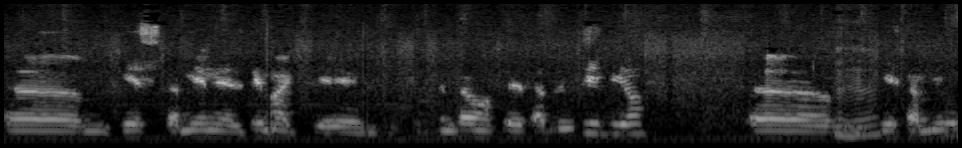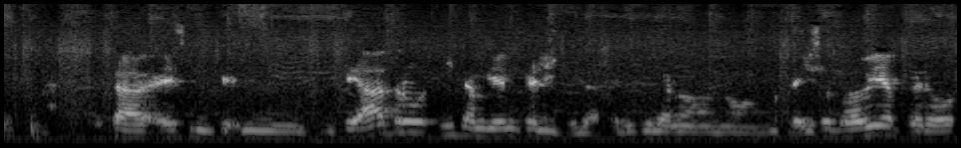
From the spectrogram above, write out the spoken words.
um, que es también el tema que presentamos ustedes al principio. Um, que es también es un, teatro y también película. Película no, no, se hizo todavía, pero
